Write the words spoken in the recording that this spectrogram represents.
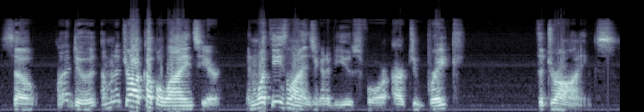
So what to do it, I'm going to draw a couple lines here. And what these lines are going to be used for are to break the drawings.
